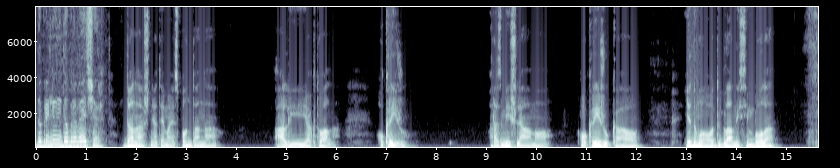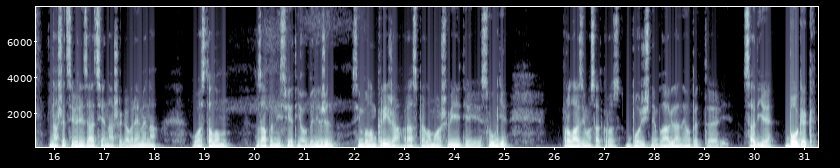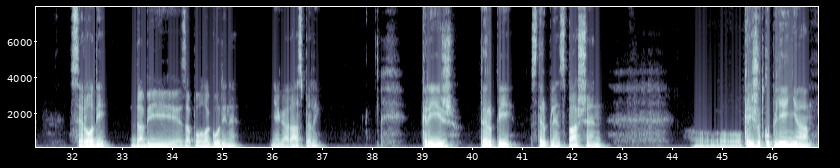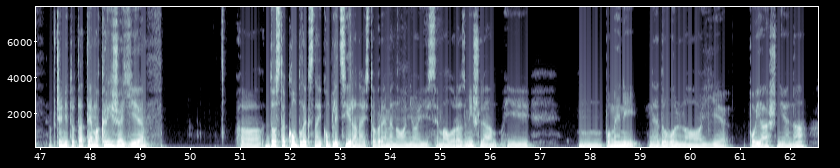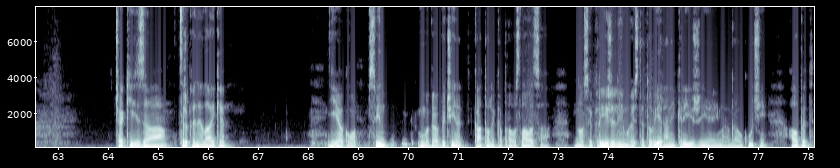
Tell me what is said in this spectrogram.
Dobri ljudi, dobra večer. Današnja tema je spontana, ali i aktualna. O križu. Razmišljamo o križu kao jednom od glavnih simbola naše civilizacije, našega vremena. U ostalom, zapadni svijet je obilježen simbolom križa. Raspelo možeš vidjeti svugdje. Prolazimo sad kroz božićne blagdane, opet sad je Bogek se rodi da bi za pola godine njega raspeli. Križ trpi, strpljen, spašen, križ otkupljenja. Općenito ta tema križa je dosta kompleksna i komplicirana istovremeno. O njoj se malo razmišlja i po meni nedovoljno je pojašnjena čak i za crkvene lajke iako svi, većina katolika, pravoslavaca nose križ ili imaju stetovirani križ imaju ga u kući, a opet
